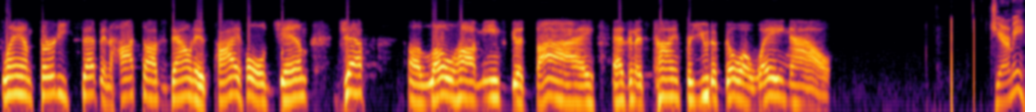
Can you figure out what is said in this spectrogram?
slam 37 hot dogs down his pie hole, Jim. Jeff, aloha means goodbye, as in it's time for you to go away now. Jeremy?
